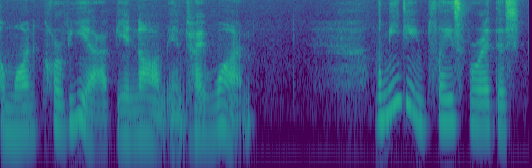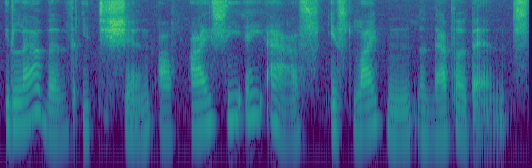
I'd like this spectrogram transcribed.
among Korea, Vietnam, and Taiwan. The meeting place for the 11th edition of ICAS is Leiden, the Netherlands.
